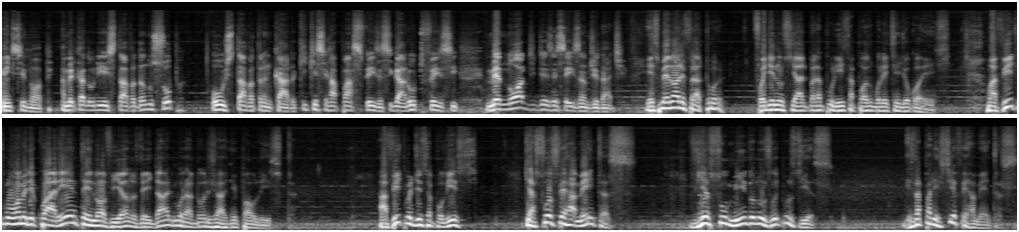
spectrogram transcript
em Sinop. A mercadoria estava dando sopa ou estava trancada? O que, que esse rapaz fez, esse garoto fez, esse menor de 16 anos de idade? Esse menor infrator foi denunciado para a polícia após o boletim de ocorrência. Uma vítima, um homem de 49 anos de idade, morador de Jardim Paulista. A vítima disse à polícia que as suas ferramentas vinham sumindo nos últimos dias. Desaparecia ferramentas.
